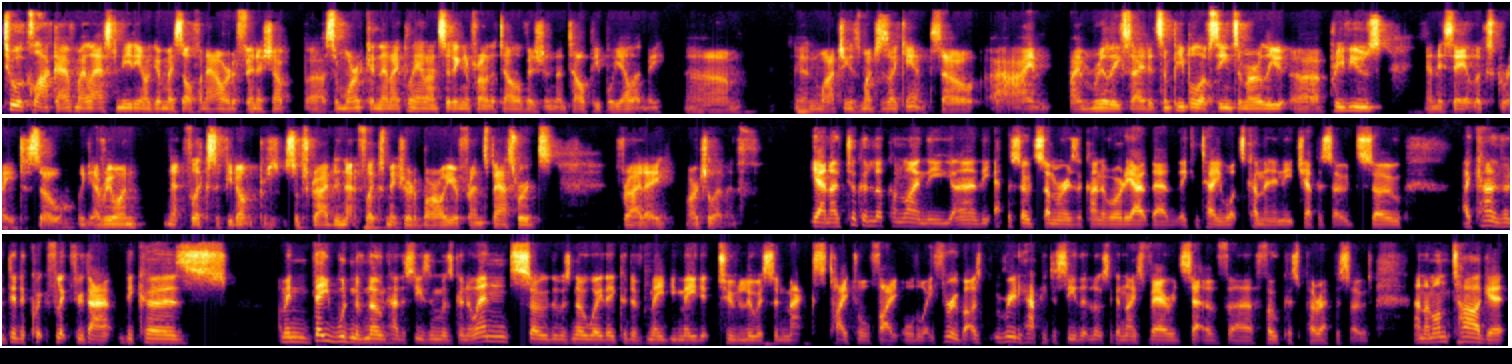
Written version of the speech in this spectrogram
two o'clock, I have my last meeting. I'll give myself an hour to finish up uh, some work. And then I plan on sitting in front of the television until people yell at me um, and watching as much as I can. So I'm, I'm really excited. Some people have seen some early uh, previews and they say it looks great. So like everyone, Netflix, if you don't pr- subscribe to Netflix, make sure to borrow your friend's passwords. Friday, March 11th. Yeah, and I took a look online. The uh, the episode summaries are kind of already out there. They can tell you what's coming in each episode. So I kind of did a quick flick through that because I mean they wouldn't have known how the season was going to end, so there was no way they could have maybe made it to Lewis and Max title fight all the way through. But I was really happy to see that it looks like a nice varied set of uh, focus per episode, and I'm on target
